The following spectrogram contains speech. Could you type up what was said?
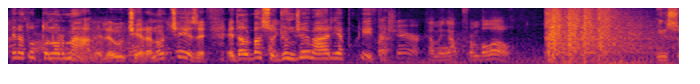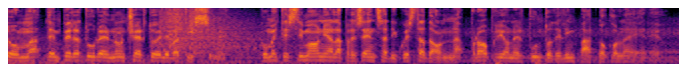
era tutto normale, le luci erano accese e dal basso giungeva aria pulita. Insomma, temperature non certo elevatissime, come testimonia la presenza di questa donna proprio nel punto dell'impatto con l'aereo.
